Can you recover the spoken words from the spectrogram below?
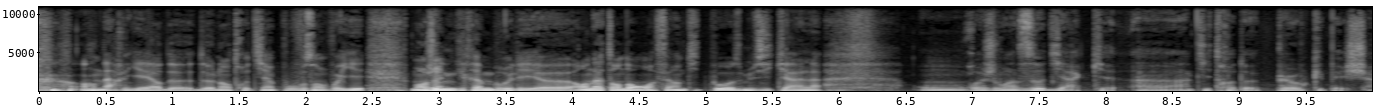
en arrière de l'entretien pour vous envoyer manger une crème brûlée. en attendant, on va faire une petite pause musicale. On rejoint Zodiac, un titre de Preoccupations.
